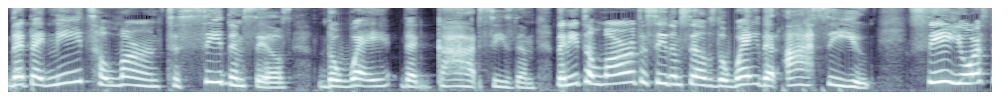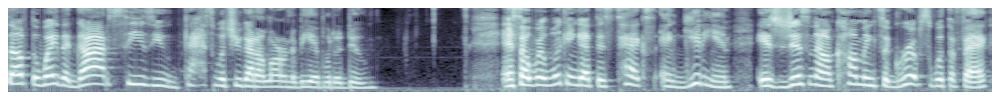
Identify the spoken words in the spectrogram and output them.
that they need to learn to see themselves the way that God sees them. They need to learn to see themselves the way that I see you. See yourself the way that God sees you. That's what you got to learn to be able to do. And so we're looking at this text, and Gideon is just now coming to grips with the fact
